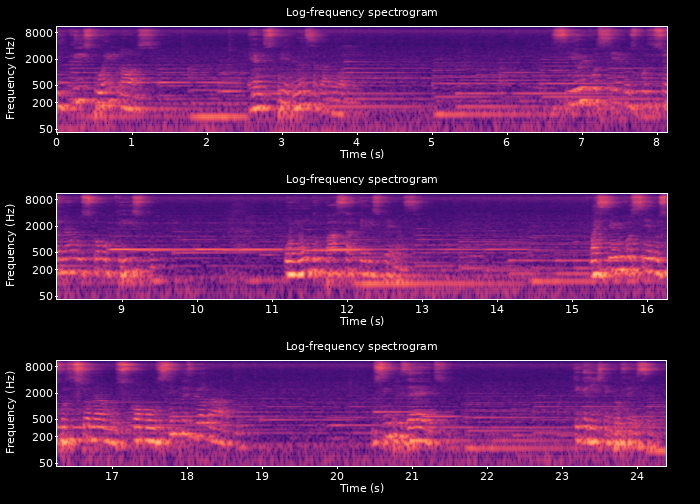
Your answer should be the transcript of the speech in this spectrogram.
E Cristo em nós é a esperança da glória. Se eu e você nos posicionamos como Cristo, o mundo passa a ter esperança. Mas se eu e você nos posicionamos como o simples Leonardo, o simples Edson, o que, que a gente tem para oferecer?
